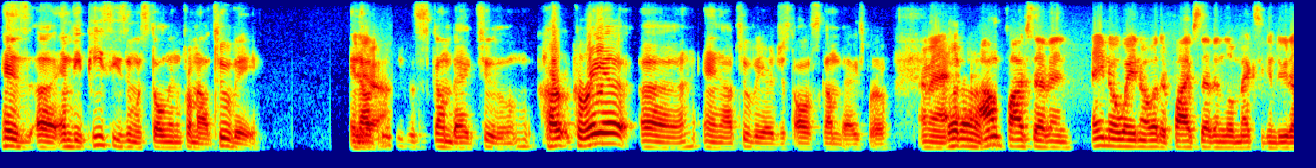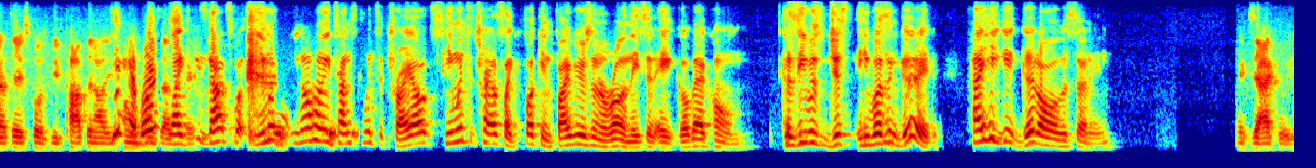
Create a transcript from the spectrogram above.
his uh, MVP season was stolen from Altuve. And Yeah. Altuve's a scumbag too. Car- Correa uh, and Altuve are just all scumbags, bro. I mean, But, um, I'm five seven. Ain't no way no other five seven little Mexican dude out there is supposed to be popping all these Yeah, home bro. runs out Like there. he's not. Spo- you know. You know how many times he went to tryouts? He went to tryouts like fucking five years in a row, and they said, "Hey, go back home," because he was just he wasn't good. How he get good all of a sudden? Exactly.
